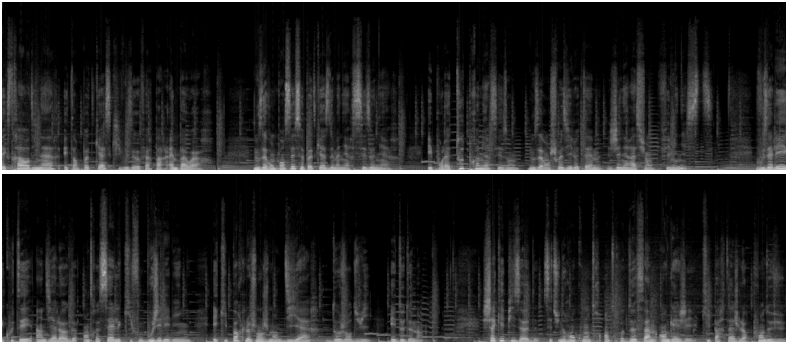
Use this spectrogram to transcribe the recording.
Extraordinaires est un podcast qui vous est offert par Empower. Nous avons pensé ce podcast de manière saisonnière. Et pour la toute première saison, nous avons choisi le thème Génération féministe. Vous allez écouter un dialogue entre celles qui font bouger les lignes et qui portent le changement d'hier, d'aujourd'hui et de demain. Chaque épisode, c'est une rencontre entre deux femmes engagées qui partagent leur point de vue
